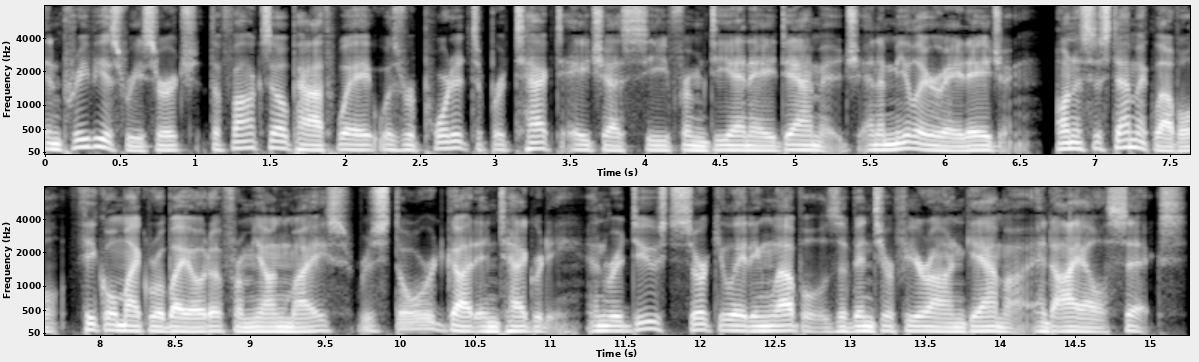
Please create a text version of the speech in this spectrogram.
In previous research, the FOXO pathway was reported to protect HSC from DNA damage and ameliorate aging. On a systemic level, fecal microbiota from young mice restored gut integrity and reduced circulating levels of interferon gamma and IL 6,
